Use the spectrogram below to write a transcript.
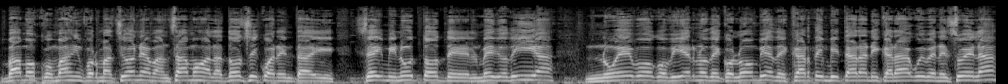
Vamos con más informaciones, avanzamos a las 12 y 46 minutos del mediodía. Nuevo gobierno de Colombia descarta invitar a Nicaragua y Venezuela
